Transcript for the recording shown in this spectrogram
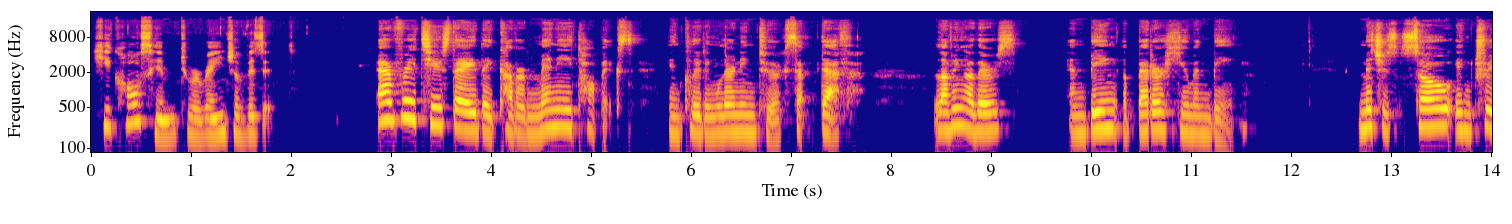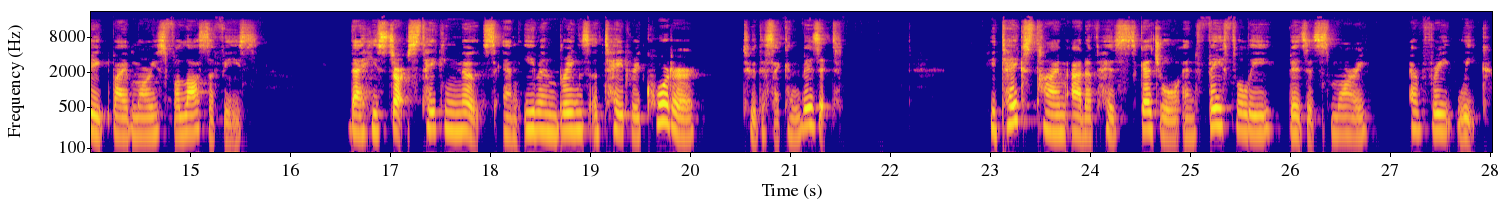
He calls him to arrange a visit. Every Tuesday, they cover many topics, including learning to accept death, loving others, and being a better human being. Mitch is so intrigued by Morrie's philosophies that he starts taking notes and even brings a tape recorder to the second visit. He takes time out of his schedule and faithfully visits Morrie every week.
